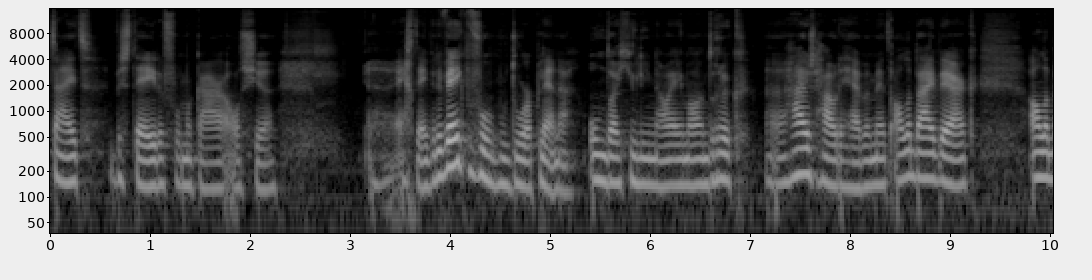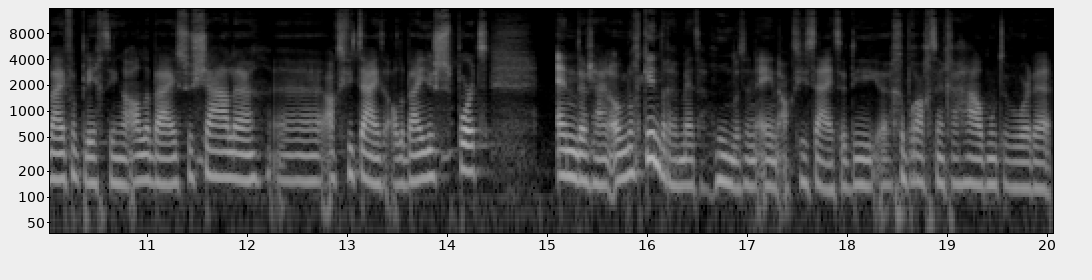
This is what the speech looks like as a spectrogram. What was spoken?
tijd besteden voor elkaar als je eh, echt even de week bijvoorbeeld moet doorplannen. Omdat jullie nou eenmaal een druk uh, huishouden hebben met allebei werk, allebei verplichtingen, allebei sociale uh, activiteiten, allebei je sport. En er zijn ook nog kinderen met 101 activiteiten die gebracht en gehaald moeten worden.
